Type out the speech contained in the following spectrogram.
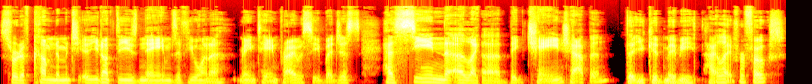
sort of come to you don't have to use names if you want to maintain privacy but just has seen a, like a big change happen that you could maybe highlight for folks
